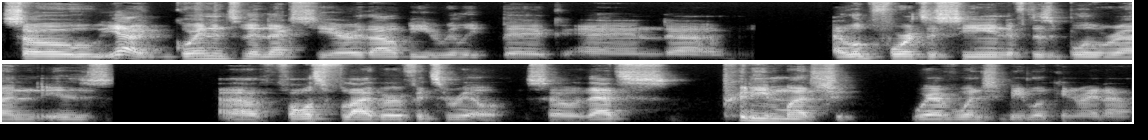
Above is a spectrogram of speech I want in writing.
So yeah, going into the next year, that'll be really big. And um, I look forward to seeing if this bull run is a false flag or if it's real. So that's pretty much where everyone should be looking right now.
